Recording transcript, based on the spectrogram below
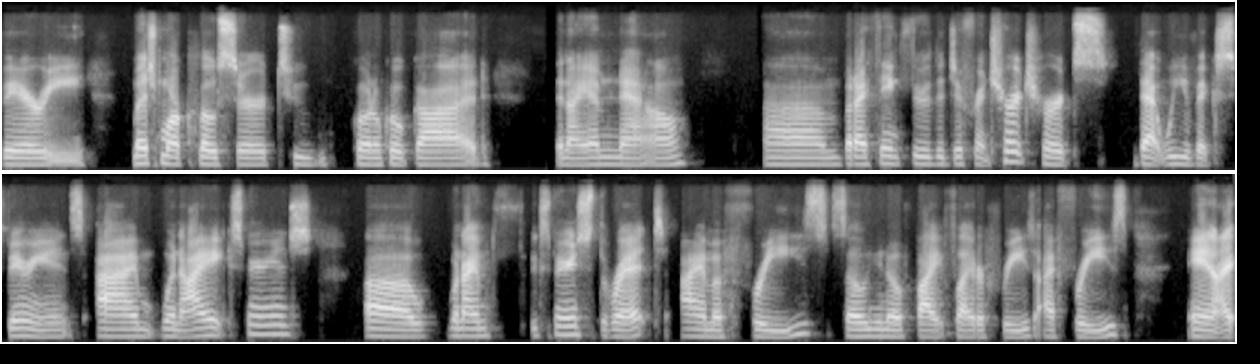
very much more closer to quote unquote God than I am now. Um, but I think through the different church hurts that we've experienced, I'm when I experience uh, when I'm experience threat, I am a freeze. So you know, fight, flight, or freeze. I freeze, and I,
